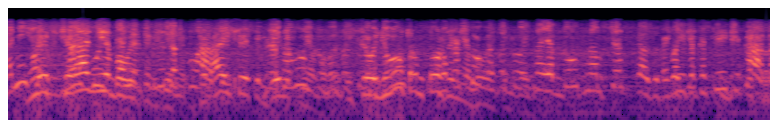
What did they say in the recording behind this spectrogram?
Они Но и вчера не было этих денег. Вчера еще этих денег не было. И сегодня утром тоже как не было этих денег. Ноябрь долг, нам сейчас скажут, платите поступили, да.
